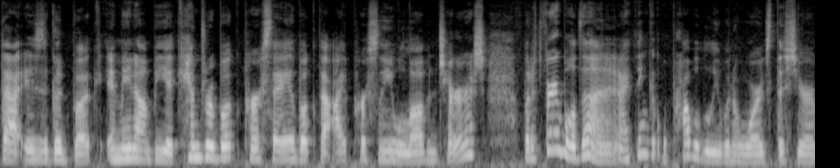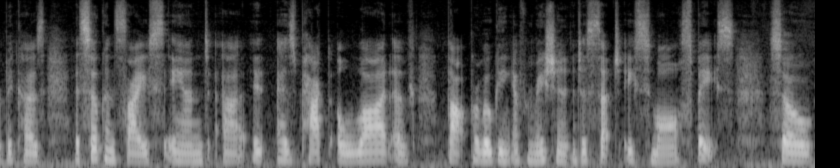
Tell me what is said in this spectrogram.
that is a good book. It may not be a Kendra book per se, a book that I personally will love and cherish, but it's very well done and I think it will probably win awards this year because it's so concise and uh, it has packed a lot of thought-provoking information into such a small space. So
